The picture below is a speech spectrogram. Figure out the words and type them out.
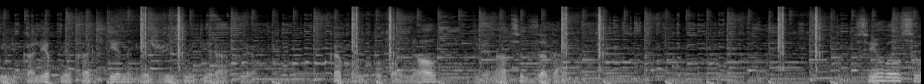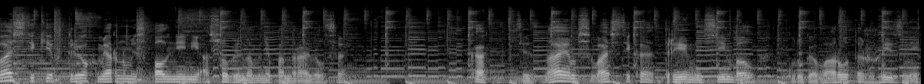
великолепные картины из жизни Геракля, как он выполнял 12 заданий. Символ свастики в трехмерном исполнении особенно мне понравился. Как все знаем, свастика – древний символ круговорота жизни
